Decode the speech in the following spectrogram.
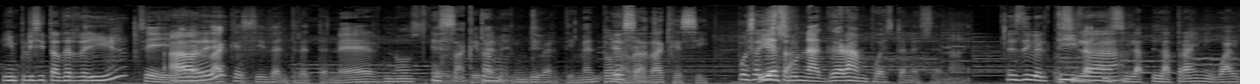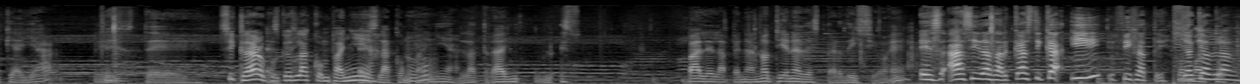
implícita de reír. Sí, la de- verdad que sí, de entretenernos, de Exactamente. diver- un divertimento, la verdad que sí. Pues ahí y está. es una gran puesta en escena. ¿eh? Es Y si divertida. la, y si la- la traen igual que allá, este... Sí, claro, porque es la compañía, Es la ¿no? compañía, la traen... es- vale la pena, no tiene desperdicio, ¿eh? Es ácida, sarcástica y, fíjate, ya que hablabas,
